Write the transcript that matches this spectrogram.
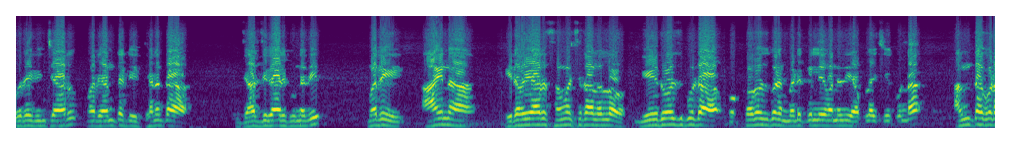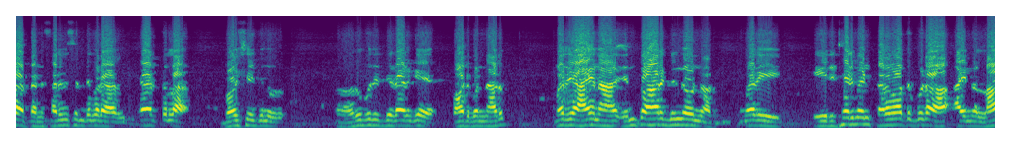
ఊరేగించారు. మరి అంతటి ఘనత జార్జి గారికి ఉన్నది. మరి ఆయన ఇరవై ఆరు సంవత్సరాలలో ఏ రోజు కూడా ఒక్క రోజు కూడా మెడికల్ లీవ్ అనేది అప్లై చేయకుండా అంతా కూడా తన సర్వీస్ అంతా కూడా విద్యార్థుల భవిష్యత్తును రూపుదిద్దడానికే పాటుపడినాడు. మరి ఆయన ఎంతో ఆరోగ్యంగా ఉన్నాడు. మరి ఈ రిటైర్మెంట్ తర్వాత కూడా ఆయన లా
